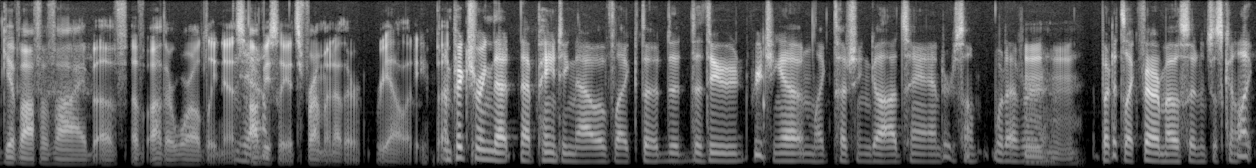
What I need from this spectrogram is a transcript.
give off a vibe of of otherworldliness. Yeah. Obviously, it's from another reality, but I'm picturing that that painting now of like the, the the dude reaching out and like touching God's hand or some whatever. Mhm. But it's like Pheromosa and it's just kind of like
